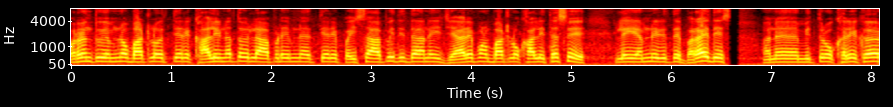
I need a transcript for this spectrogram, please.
પરંતુ એમનો બાટલો અત્યારે ખાલી નહોતો એટલે આપણે એમને અત્યારે પૈસા આપી દીધા અને જ્યારે પણ બાટલો ખાલી થશે, એટલે એમની રીતે ભરાઈ દેશે. અને મિત્રો, ખરેખર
